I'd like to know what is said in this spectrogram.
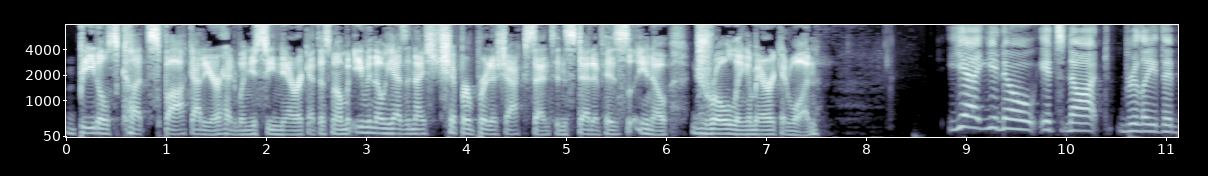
Beatles cut Spock out of your head when you see Narek at this moment, even though he has a nice chipper British accent instead of his, you know, drolling American one. Yeah, you know, it's not really the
